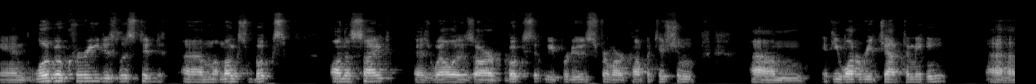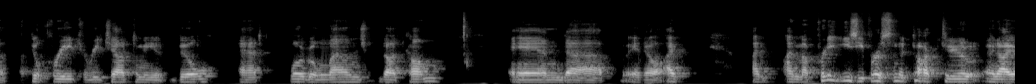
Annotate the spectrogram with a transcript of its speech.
and Logo Creed is listed um, amongst books on the site, as well as our books that we produce from our competition. Um, if you want to reach out to me, uh, feel free to reach out to me at bill at logolounge.com and uh, you know I. I'm, I'm a pretty easy person to talk to, and I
